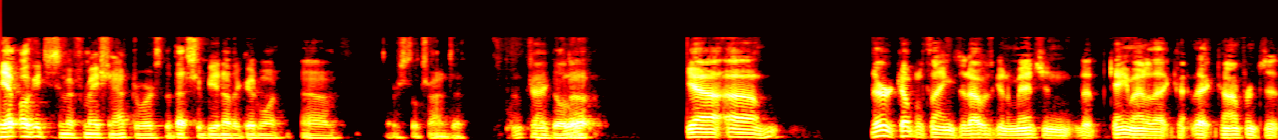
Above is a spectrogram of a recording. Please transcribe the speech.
Yep, I'll get you some information afterwards, but that should be another good one. Um, we're still trying to, Okay. build cool. up. Yeah, um, there are a couple of things that I was going to mention that came out of that that conference at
